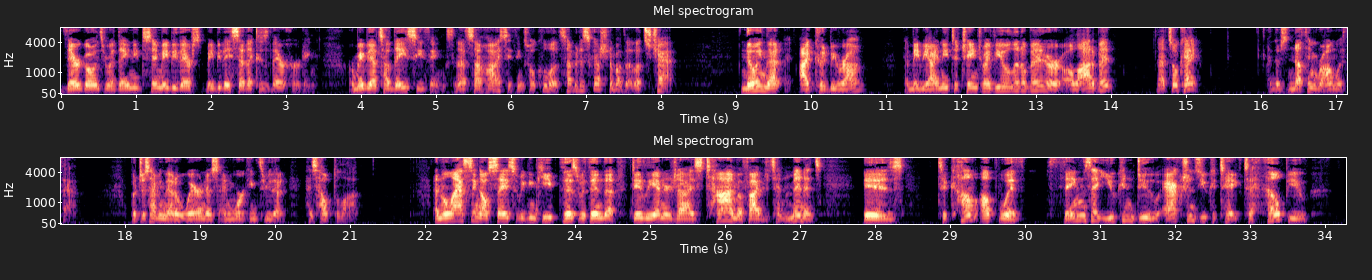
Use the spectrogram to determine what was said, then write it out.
They're going through what they need to say. Maybe they're maybe they said that because they're hurting, or maybe that's how they see things, and that's not how I see things. Well, cool. Let's have a discussion about that. Let's chat. Knowing that I could be wrong, and maybe I need to change my view a little bit or a lot of it, that's okay. And there's nothing wrong with that. But just having that awareness and working through that has helped a lot. And the last thing I'll say, so we can keep this within the daily energized time of five to 10 minutes, is to come up with things that you can do, actions you could take to help you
